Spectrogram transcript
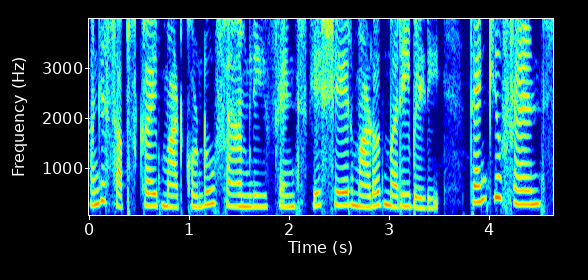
ಹಂಗೆ ಸಬ್ಸ್ಕ್ರೈಬ್ ಮಾಡಿಕೊಂಡು ಫ್ಯಾಮ್ಲಿ ಫ್ರೆಂಡ್ಸ್ಗೆ ಶೇರ್ ಮಾಡೋದು ಮರಿಬೇಡಿ. ಥ್ಯಾಂಕ್ ಯು ಫ್ರೆಂಡ್ಸ್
